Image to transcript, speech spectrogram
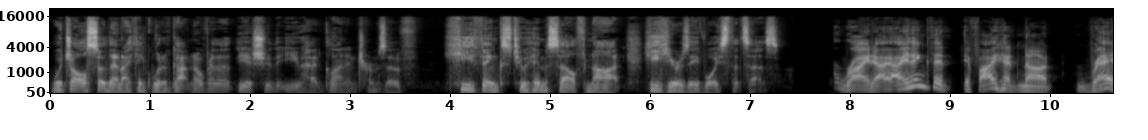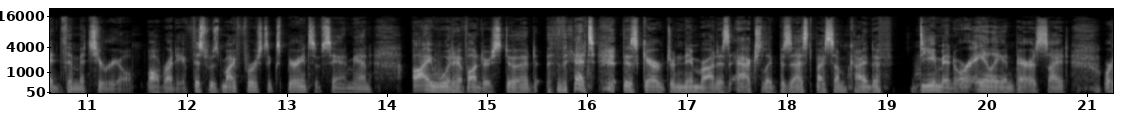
Which also then I think would have gotten over the, the issue that you had, Glenn, in terms of he thinks to himself, not he hears a voice that says. Right. I, I think that if I had not read the material already, if this was my first experience of Sandman, I would have understood that this character Nimrod is actually possessed by some kind of demon or alien parasite or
